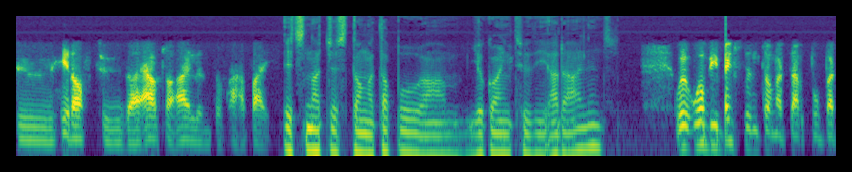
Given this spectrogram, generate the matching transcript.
to head off to the outer islands of Ha'apai. It's not just Tongatapu, um, you're going to the other islands? We'll, we'll be based in Tongatapu, but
